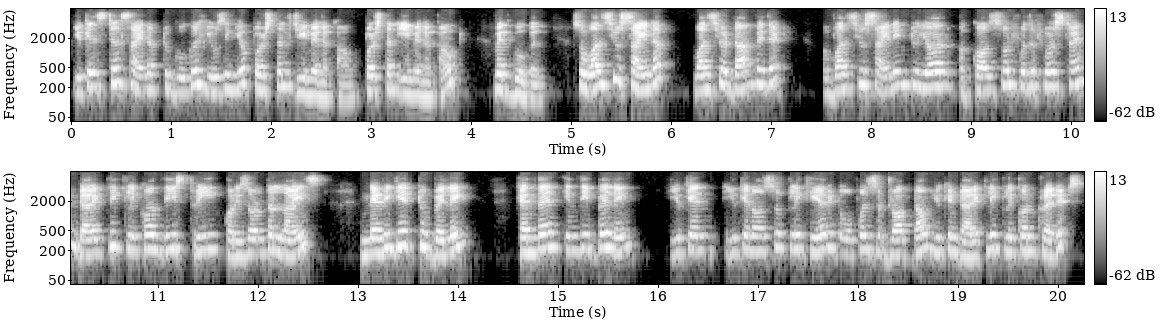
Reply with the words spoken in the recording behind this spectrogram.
you can still sign up to Google using your personal Gmail account, personal email account with Google. So once you sign up, once you're done with it, once you sign into your console for the first time, directly click on these three horizontal lines, navigate to billing, and then in the billing, you can you can also click here. It opens a drop down. You can directly click on credits,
